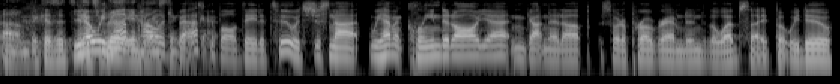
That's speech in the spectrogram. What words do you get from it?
um, because it's you know it's we really have college basketball data too. It's just not we haven't cleaned it all yet and gotten it up sort of programmed into the website, but we do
